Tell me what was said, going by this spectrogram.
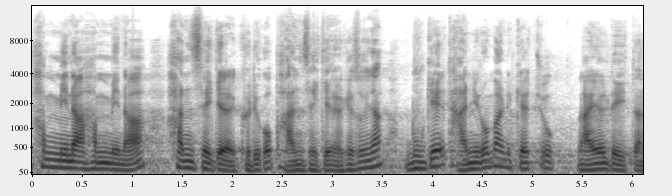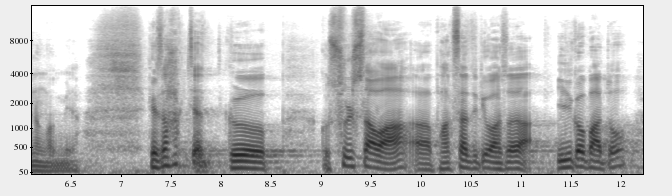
한미나 한미나 한세겔 그리고 반세겔 그래서 그냥 무게 단위로만 이렇게 쭉 나열돼 있다는 겁니다. 그래서 학자 그, 그 술사와 어, 박사들이 와서 읽어봐도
